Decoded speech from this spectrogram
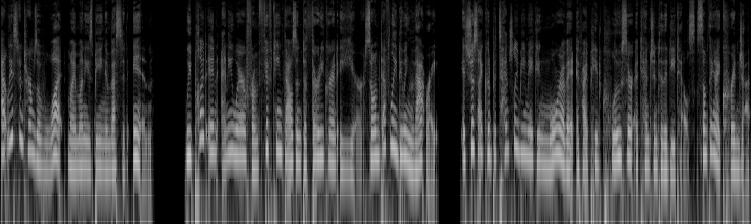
at least in terms of what my money is being invested in. We put in anywhere from 15,000 to 30 grand a year, so I'm definitely doing that right. It's just I could potentially be making more of it if I paid closer attention to the details, something I cringe at.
